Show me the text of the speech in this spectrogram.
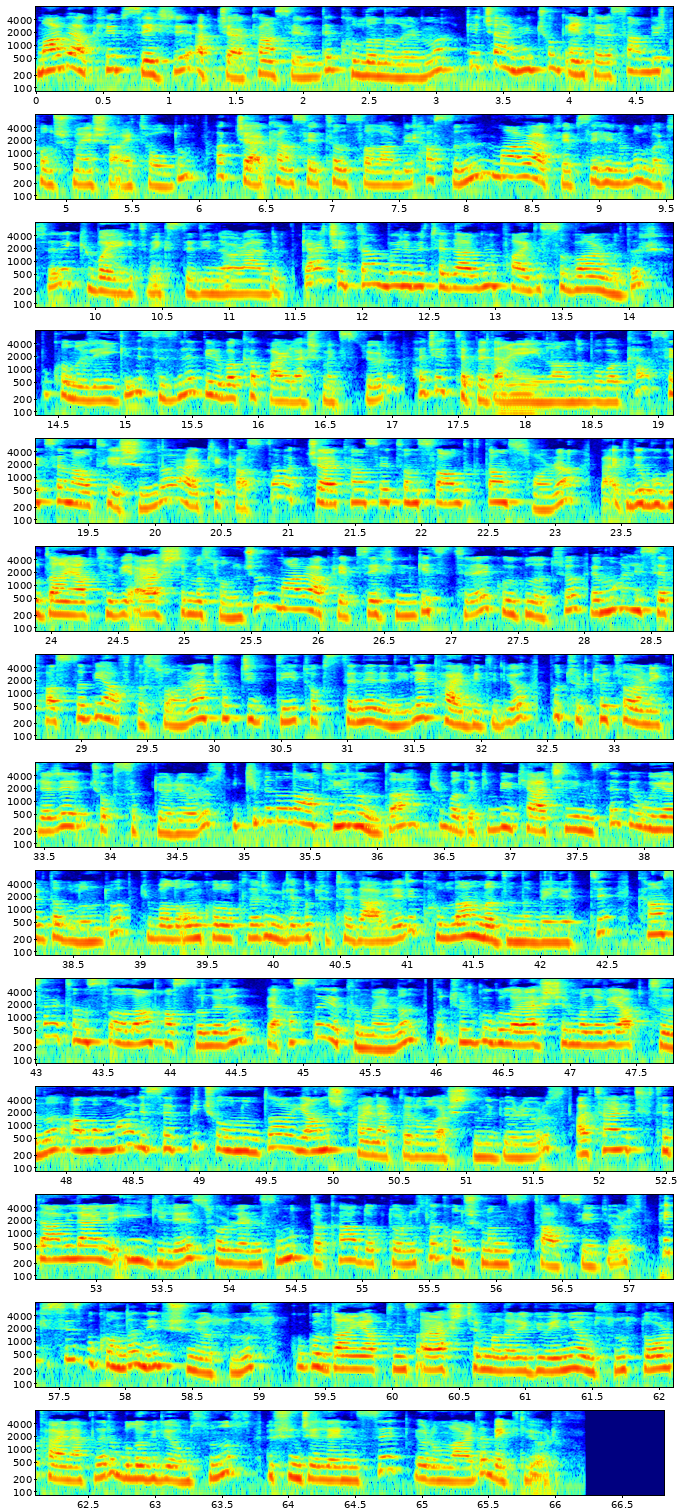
Mavi akrep zehri akciğer kanserinde kullanılır mı? Geçen gün çok enteresan bir konuşmaya şahit oldum. Akciğer kanseri tanısı alan bir hastanın mavi akrep zehrini bulmak üzere Küba'ya gitmek istediğini öğrendim. Gerçekten böyle bir tedavinin faydası var mıdır? Bu konuyla ilgili sizinle bir vaka paylaşmak istiyorum. Hacettepe'den yayınlandı bu vaka. 86 yaşında erkek hasta akciğer kanseri tanısı aldıktan sonra belki de Google'dan yaptığı bir araştırma sonucu mavi akrep zehrini getirterek uygulatıyor ve maalesef hasta bir hafta sonra çok ciddi toksite nedeniyle kaybediliyor. Bu tür kötü örnekleri çok sık görüyoruz. 2016 yılında Küba'daki büyükelçiliğimizde bir uyarıda bulundu. Kübalı onkologların bile bu tür tedavileri kullanmadığını belirtti. Kanser tanısı alan hastaların ve hasta yakınlarının bu tür Google araştırmaları yaptığını ama maalesef birçoğunun da yanlış kaynaklara ulaştığını görüyoruz. Alternatif tedavilerle ilgili sorularınızı mutlaka doktorunuzla konuşmanızı tavsiye ediyoruz. Peki siz bu konuda ne düşünüyorsunuz? Google'dan yaptığınız araştırmalara güveniyor musunuz? Doğru kaynakları bulabiliyor musunuz? Düşüncelerinizi yorumlarda bekliyorum.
